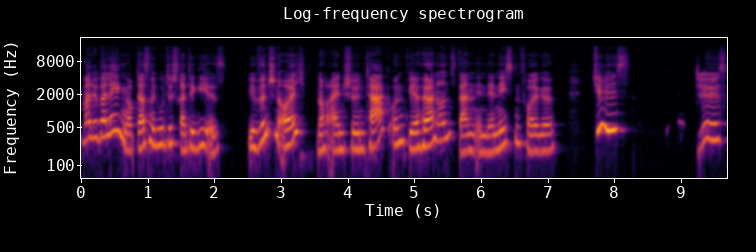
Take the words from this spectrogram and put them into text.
mal überlegen, ob das eine gute Strategie ist. Wir wünschen euch noch einen schönen Tag und wir hören uns dann in der nächsten Folge. Tschüss. Tschüss.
